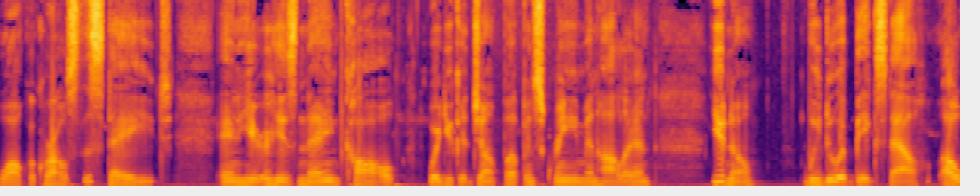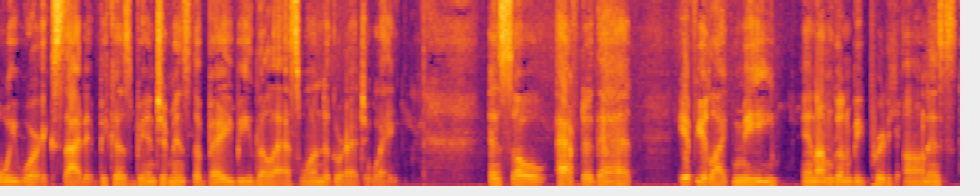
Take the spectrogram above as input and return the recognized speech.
walk across the stage and hear his name called where you could jump up and scream and holler and you know we do it big style oh we were excited because benjamin's the baby the last one to graduate and so after that if you're like me and i'm going to be pretty honest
